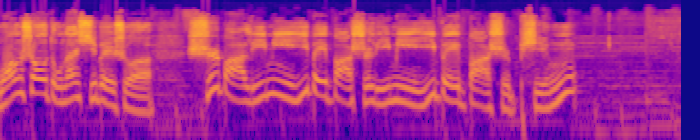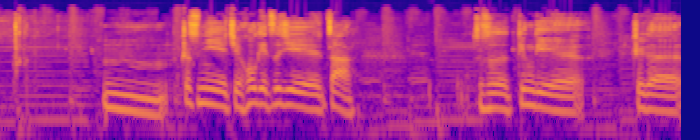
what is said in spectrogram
王少东南西北说：十八厘米，一百八十厘米，一百八十平。嗯，这是你今后给自己咋，就是定的这个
